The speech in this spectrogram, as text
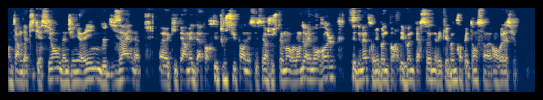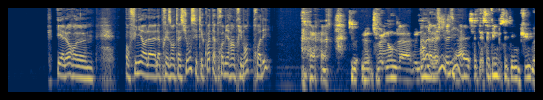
en termes d'application, d'engineering, de design, euh, qui permettent d'apporter tout le support nécessaire justement aux revendeurs. Et mon rôle, c'est de mettre les bonnes, les bonnes personnes avec les bonnes compétences en relation. Et alors, euh, pour finir la, présentation, c'était quoi ta première imprimante 3D tu, veux le, nom de la, le nom ah de la machine? C'était une, une cube,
